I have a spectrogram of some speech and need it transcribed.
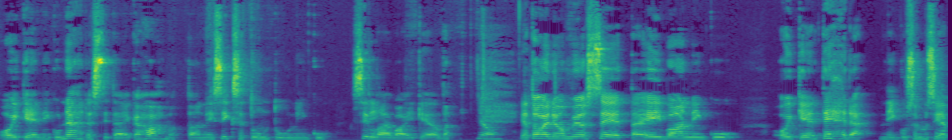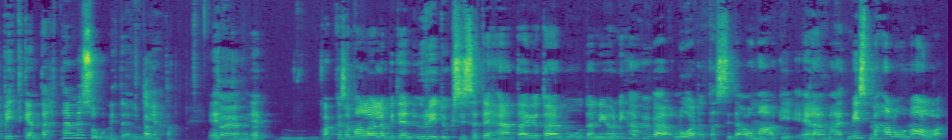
oikein niin kuin nähdä sitä eikä hahmottaa, niin siksi se tuntuu niin kuin sillä vaikealta. Joo. Ja toinen on myös se, että ei vaan niin kuin oikein tehdä niin semmoisia pitkän tähtäimen suunnitelmia. Totta. Et, et, vaikka samalla lailla, miten yrityksissä tehdään tai jotain muuta, niin on ihan hyvä luodata sitä omaakin elämää, että missä mä haluan olla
